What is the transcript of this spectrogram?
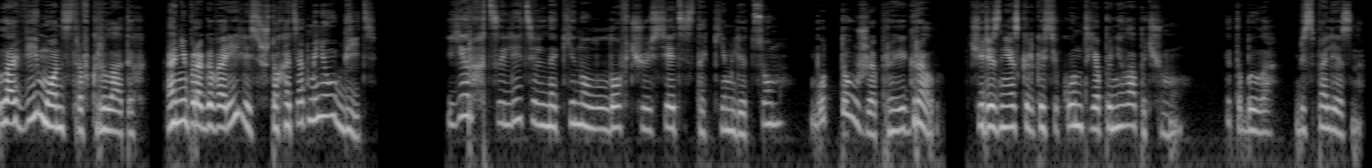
Лови монстров крылатых! Они проговорились, что хотят меня убить!» Ерх-целитель накинул ловчую сеть с таким лицом, будто уже проиграл. Через несколько секунд я поняла, почему. Это было бесполезно.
